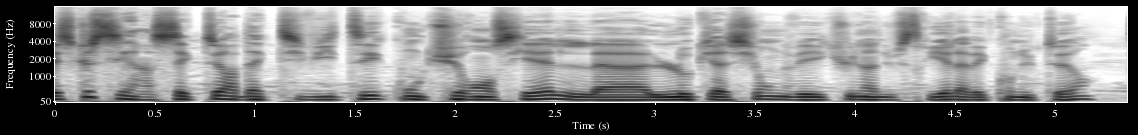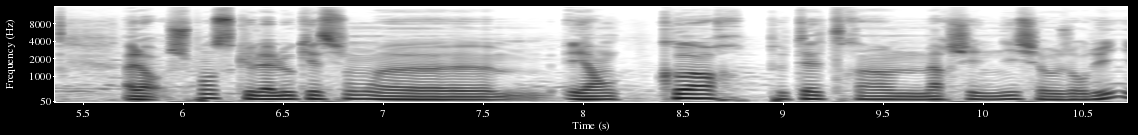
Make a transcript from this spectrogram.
Est-ce que c'est un secteur d'activité concurrentiel, la location de véhicules industriels avec conducteurs? Alors, je pense que la location euh, est encore peut-être un marché de niche à aujourd'hui.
